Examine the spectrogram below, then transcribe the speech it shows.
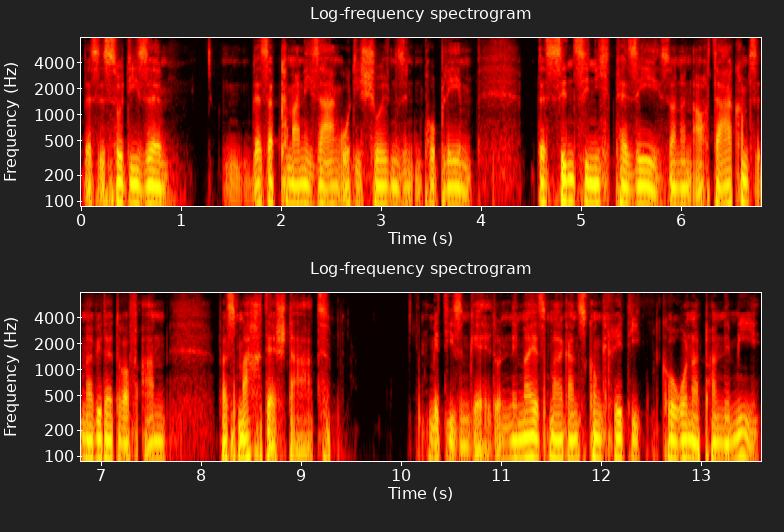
das ist so diese, deshalb kann man nicht sagen, oh, die Schulden sind ein Problem. Das sind sie nicht per se, sondern auch da kommt es immer wieder drauf an, was macht der Staat? Mit diesem Geld. Und nehmen wir jetzt mal ganz konkret die Corona-Pandemie.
